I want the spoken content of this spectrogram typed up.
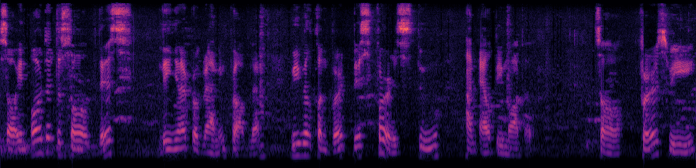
So in order to solve this linear programming problem, we will convert this first to an LP model. So first we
